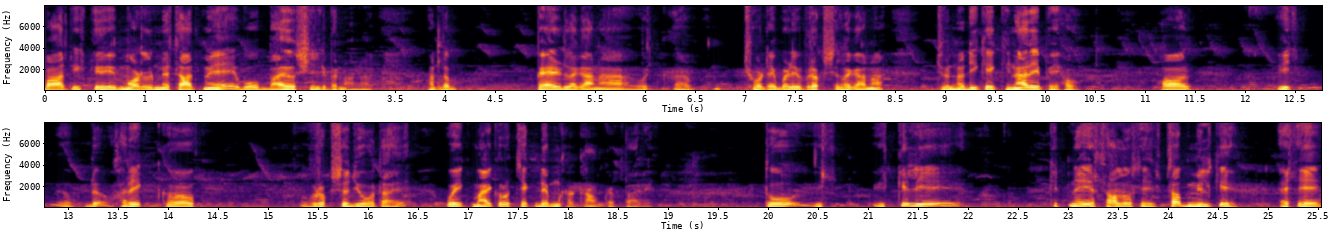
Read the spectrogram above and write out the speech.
बात इसके मॉडल में साथ में है वो बायोशील्ड बनाना मतलब पेड़ लगाना, छोटे बड़े वृक्ष लगाना जो नदी के किनारे पे हो। और इस, हर एक, वृक्ष जो होता है, वो एक माइक्रो चेक डैम का काम करता है। तो इस, इसके लिए कितने सालों से सब मिलके ऐसे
